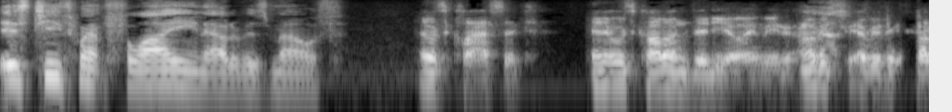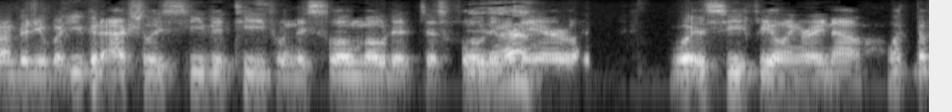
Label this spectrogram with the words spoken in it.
his teeth went flying out of his mouth. That was classic. and it was caught on video. I mean, obviously everything's caught on video, but you could actually see the teeth when they slow mode it, just floating Yeah. in the air. Like, what is he feeling right now? What the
